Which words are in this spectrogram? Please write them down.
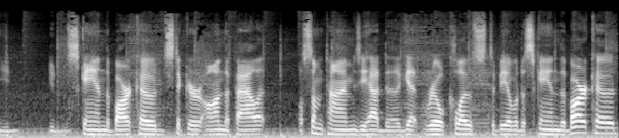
You'd, you'd scan the barcode sticker on the pallet. Well, sometimes you had to get real close to be able to scan the barcode,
